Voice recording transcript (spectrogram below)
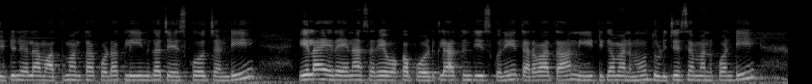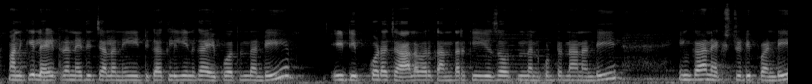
జిడ్డుని ఇలా మొత్తం అంతా కూడా క్లీన్గా చేసుకోవచ్చండి. ఇలా ఏదైనా సరే ఒక పొడి క్లాత్ని తీసుకొని తర్వాత నీట్గా మనము తుడిచేసామనుకోండి మనకి లైటర్ అనేది చాలా నీట్గా క్లీన్గా అయిపోతుందండి. ఈ టిప్ కూడా చాలా వరకు అందరికీ యూజ్ అవుతుంది అనుకుంటున్నానండి ఇంకా నెక్స్ట్ టిప్ అండి.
